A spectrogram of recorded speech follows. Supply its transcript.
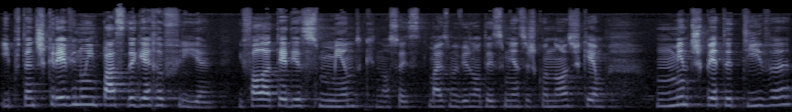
E portanto escreve no impasse da Guerra Fria e fala até desse momento que não sei se mais uma vez não tem semelhanças com nós, que é um momento de expectativa,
